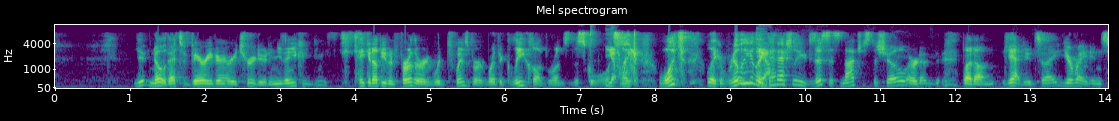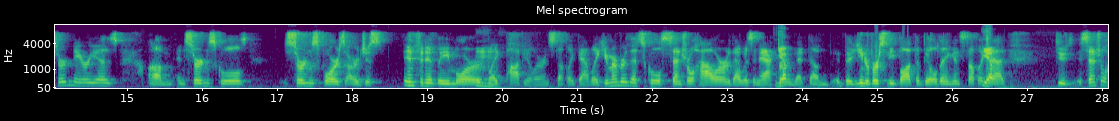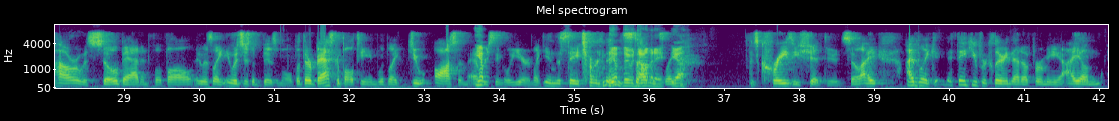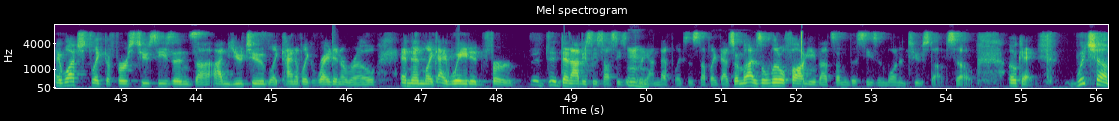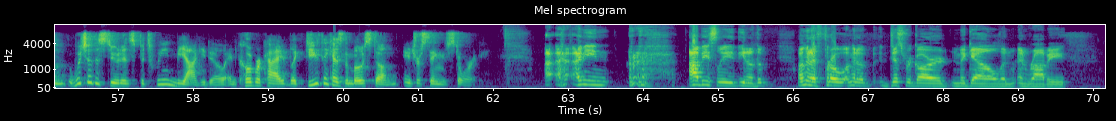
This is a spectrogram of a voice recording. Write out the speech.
Yeah, no, that's very, very true, dude. And you, then you can take it up even further with Twinsburg, where the Glee Club runs the school. Yep. It's like, what? Like, really? Like yeah. that actually exists? It's not just a show, or but um, yeah, dude. So I, you're right. In certain areas, um, in certain schools, certain sports are just infinitely more mm-hmm. like popular and stuff like that. Like you remember that school Central Howard that was an actor yep. and that um, the university bought the building and stuff like yep. that dude, Central Howard was so bad in football. It was like it was just abysmal. But their basketball team would like do awesome every yep. single year, like in the state tournament. Yep, they would dominate. Like, yeah. It's crazy shit, dude. So I, I'm like, thank you for clearing that up for me. I um, I watched like the first two seasons uh, on YouTube, like kind of like right in a row, and then like I waited for, then obviously saw season three on Netflix and stuff like that. So I was a little foggy about some of the season one and two stuff. So, okay, which um, which of the students between Miyagi Do and Cobra Kai, like, do you think has the most um interesting story? I, I mean, obviously, you know the I'm gonna throw. I'm gonna disregard Miguel and, and Robbie,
